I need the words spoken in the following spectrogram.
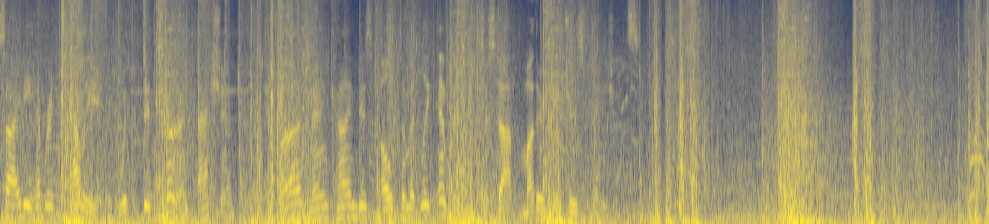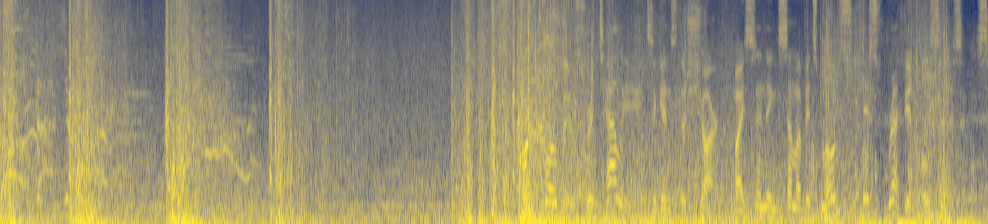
Society have retaliated with deterrent action, but mankind is ultimately impotent to stop Mother Nature's vengeance. Retaliates against the shark by sending some of its most disreputable citizens.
